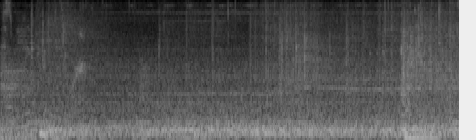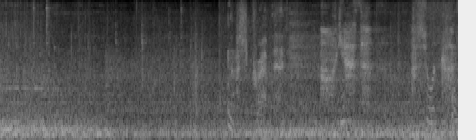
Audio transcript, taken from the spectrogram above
This might fit the door. I should grab that. Oh, yes. A shortcut.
